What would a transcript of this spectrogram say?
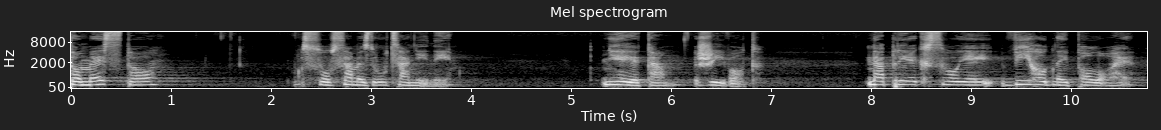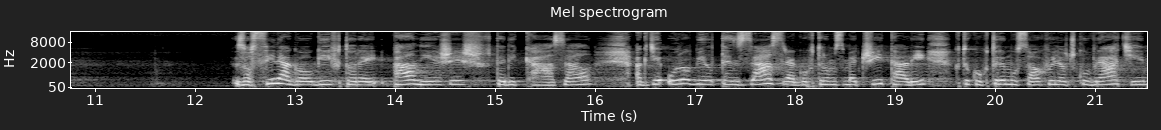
To mesto sú same zrúcaniny. Nie je tam život. Napriek svojej výhodnej polohe. Zo synagógy, v ktorej pán Ježiš vtedy kázal a kde urobil ten zázrak, o ktorom sme čítali, ku ktorému sa o chvíľočku vrátim,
